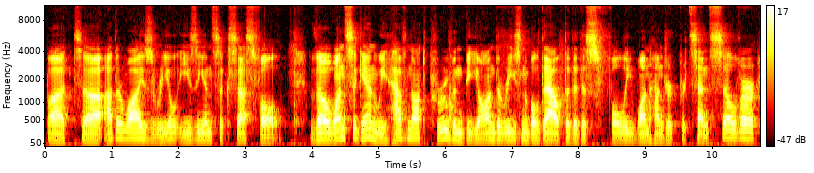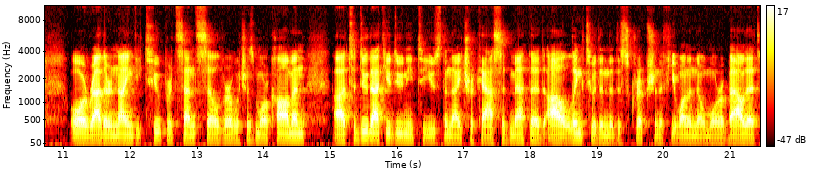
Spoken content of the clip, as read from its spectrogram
But uh, otherwise, real easy and successful. Though, once again, we have not proven beyond a reasonable doubt that it is fully 100% silver, or rather 92% silver, which is more common. Uh, to do that, you do need to use the nitric acid method. I'll link to it in the description if you want to know more about it.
